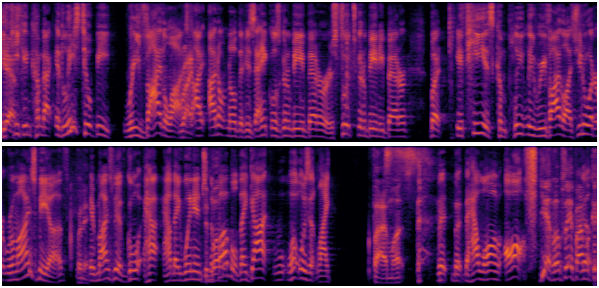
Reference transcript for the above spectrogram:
if yes. he can come back, at least he'll be revitalized. Right. I, I don't know that his ankle's going to be any better or his foot's going to be any better. But if he is completely revitalized, you know what it reminds me of? It it- reminds me of go, how, how they went into The the, bubble. bubble. They got what was it like? Five months. But but how long off? Yeah, what I'm saying. Five months.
